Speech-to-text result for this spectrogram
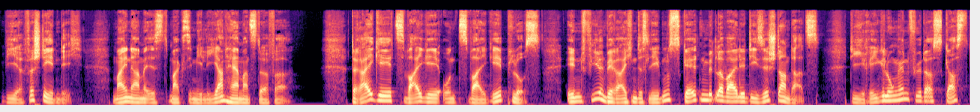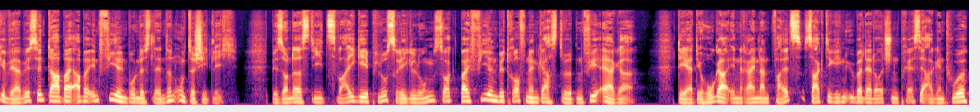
Wir verstehen dich. Mein Name ist Maximilian Hermannsdörfer. 3G, 2G und 2G Plus. In vielen Bereichen des Lebens gelten mittlerweile diese Standards. Die Regelungen für das Gastgewerbe sind dabei aber in vielen Bundesländern unterschiedlich. Besonders die 2G Plus Regelung sorgt bei vielen betroffenen Gastwirten für Ärger. Der DeHoga in Rheinland-Pfalz sagte gegenüber der deutschen Presseagentur,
